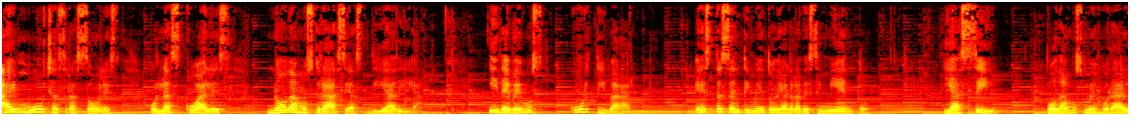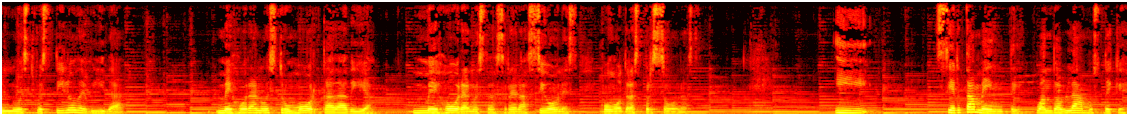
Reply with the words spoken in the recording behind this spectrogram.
Hay muchas razones por las cuales no damos gracias día a día y debemos cultivar este sentimiento de agradecimiento y así podamos mejorar nuestro estilo de vida, mejora nuestro humor cada día, mejora nuestras relaciones con otras personas. Y ciertamente cuando hablamos de que,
